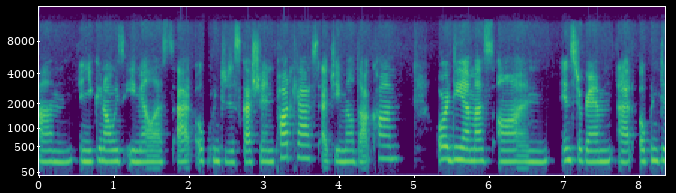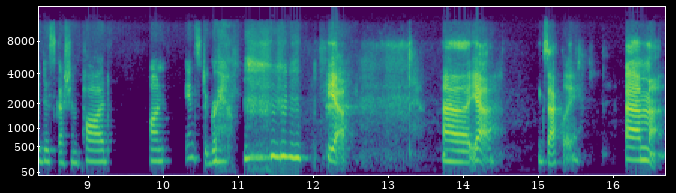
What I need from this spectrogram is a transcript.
Um, and you can always email us at open to discussion podcast at gmail.com or DM us on Instagram at open to discussion pod on Instagram. yeah. Uh, yeah, exactly. Um,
